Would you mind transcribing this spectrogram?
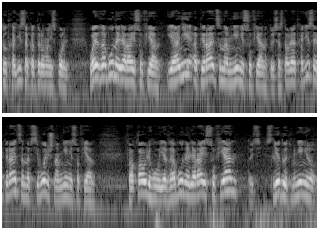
тот хадис, о котором они спорили. Вайзабуна или рай Суфьян. И они опираются на мнение Суфьяна. То есть оставляют хадис и опираются на всего лишь на мнение Суфьяна. Факаулюху ядхабуна или рай Суфьян. То есть следует мнению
